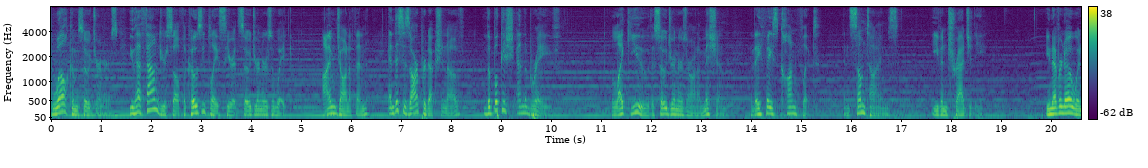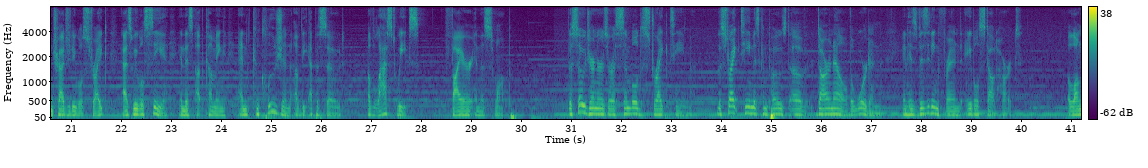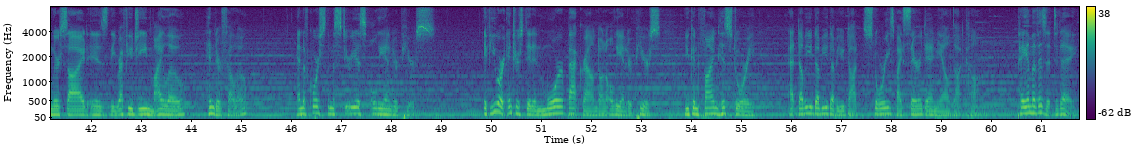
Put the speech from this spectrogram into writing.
Welcome, Sojourners. You have found yourself a cozy place here at Sojourners Awake. I'm Jonathan, and this is our production of The Bookish and the Brave. Like you, the Sojourners are on a mission, and they face conflict, and sometimes even tragedy. You never know when tragedy will strike, as we will see in this upcoming and conclusion of the episode of last week's Fire in the Swamp. The Sojourners are assembled strike team. The strike team is composed of Darnell, the warden, and his visiting friend Abel Stoutheart. Along their side is the refugee Milo Hinderfellow, and of course the mysterious Oleander Pierce. If you are interested in more background on Oleander Pierce, you can find his story at www.storiesbysarah.danielle.com. Pay him a visit today.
